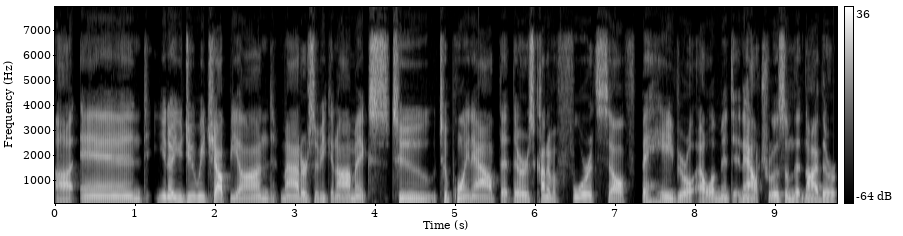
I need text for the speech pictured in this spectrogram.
uh, and you know you do reach out beyond matters of economics to to point out that there's kind of a for itself behavioral element in altruism that neither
